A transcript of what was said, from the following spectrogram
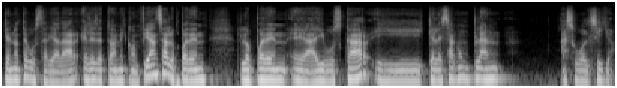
que no te gustaría dar. Él es de toda mi confianza, lo pueden, lo pueden eh, ahí buscar y que les haga un plan a su bolsillo.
